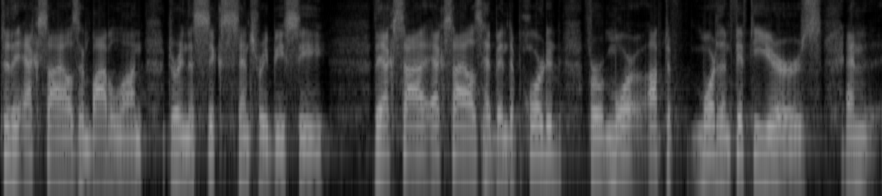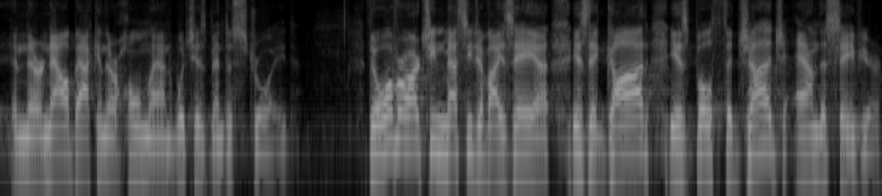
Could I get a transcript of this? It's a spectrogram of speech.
to the exiles in Babylon during the 6th century BC. The exiles had been deported for more, up to more than 50 years, and, and they're now back in their homeland, which has been destroyed. The overarching message of Isaiah is that God is both the judge and the savior.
